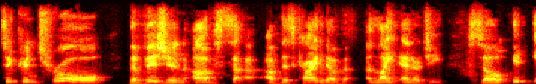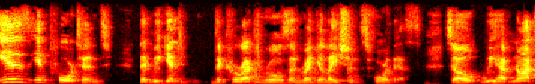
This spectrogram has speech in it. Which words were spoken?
to control the vision of of this kind of light energy. So it is important that we get the correct rules and regulations for this. So we have not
